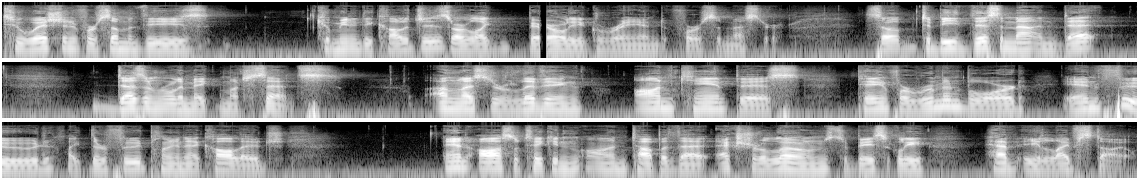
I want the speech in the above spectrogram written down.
tuition for some of these community colleges are like barely a grand for a semester. So, to be this amount in debt doesn't really make much sense unless you're living on campus, paying for room and board and food, like their food plan at college, and also taking on top of that extra loans to basically have a lifestyle.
